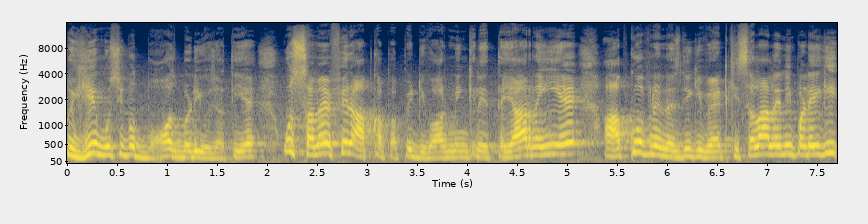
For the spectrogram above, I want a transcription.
तो ये मुसीबत बहुत बड़ी हो जाती है। उस समय फिर आपका पपी डिवॉर्मिंग के लिए तैयार नहीं है। आपको अपने नज़दीकी वैट की सलाह लेनी पड़ेगी।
